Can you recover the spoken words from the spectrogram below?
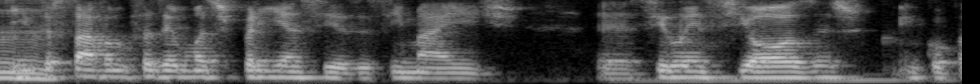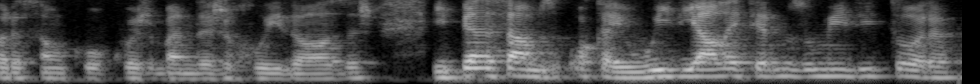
uhum. interessava-me fazer umas experiências assim mais eh, silenciosas em comparação com, com, as bandas ruidosas e pensámos, ok, o ideal é termos uma editora,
